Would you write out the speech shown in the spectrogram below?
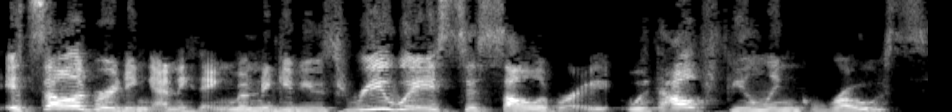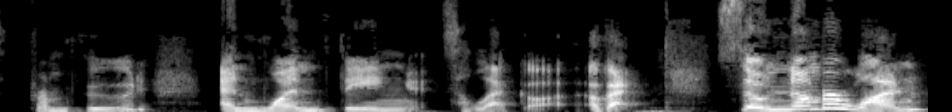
it's celebrating anything. I'm going to give you three ways to celebrate without feeling gross from food and one thing to let go of. Okay so number one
